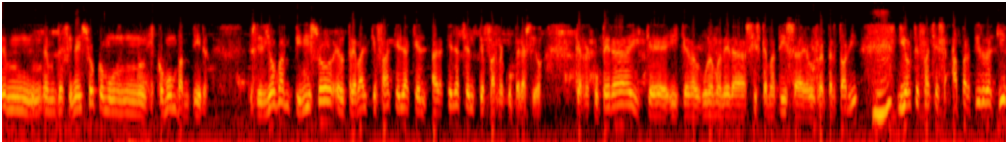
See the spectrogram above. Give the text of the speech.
em, em defineixo com un, com un vampir. És a dir, jo vampiritzo el treball que fa aquella, aquell, aquella gent que fa recuperació, que recupera i que, i que d'alguna manera sistematitza el repertori, mm. i jo el que faig és, a partir d'aquí,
